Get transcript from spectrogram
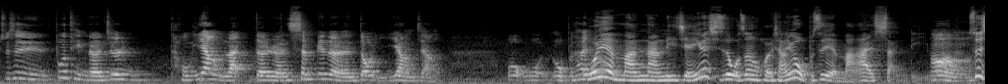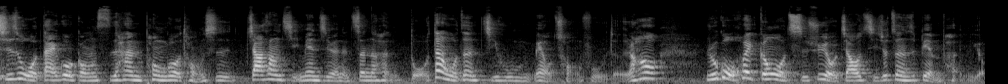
就是不停的就是同样来的人，身边的人都一样这样。我我我不太，我也蛮难理解，因为其实我真的回想，因为我不是也蛮爱闪离嘛，嗯、所以其实我待过公司和碰过同事，加上几面之缘的真的很多，但我真的几乎没有重复的。然后如果会跟我持续有交集，就真的是变朋友，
